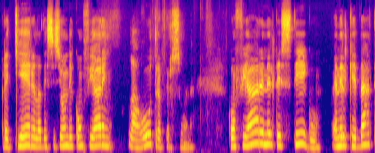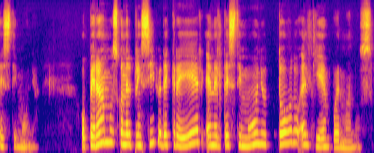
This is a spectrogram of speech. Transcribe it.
Requiere la decisión de confiar en la otra persona, confiar en el testigo, en el que da testimonio. Operamos con el principio de creer en el testimonio todo el tiempo, hermanos.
